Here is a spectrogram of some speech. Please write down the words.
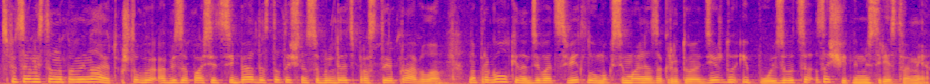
Специалисты напоминают, чтобы обезопасить себя, достаточно соблюдать простые правила. На прогулке надевать светлую, максимально закрытую одежду и пользоваться защитными средствами.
